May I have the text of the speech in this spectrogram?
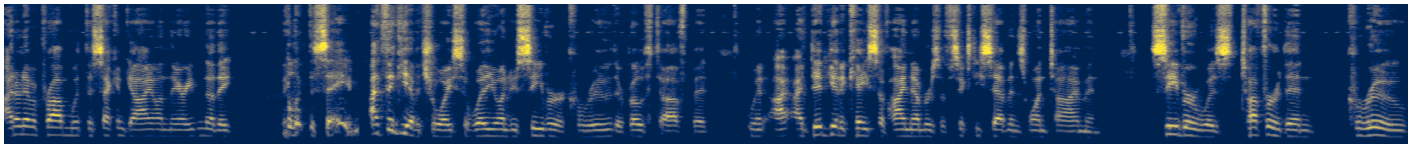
I don't have a problem with the second guy on there, even though they, they look the same. I think you have a choice of whether you want to do Seaver or Carew. They're both tough, but when I, I did get a case of high numbers of 67s one time, and Seaver was tougher than Carew.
